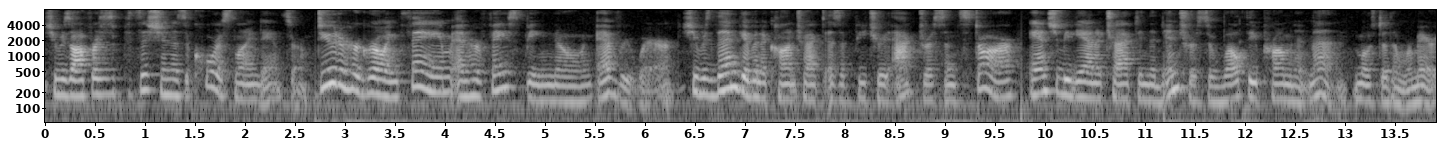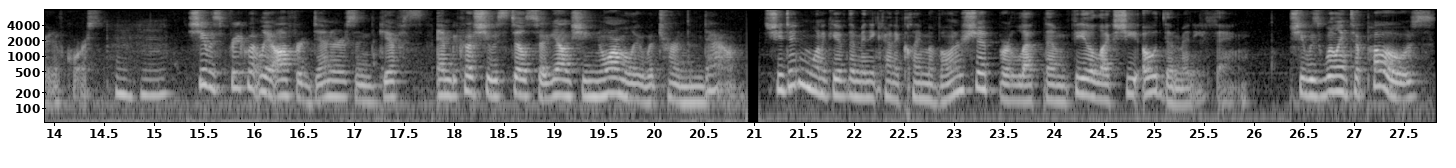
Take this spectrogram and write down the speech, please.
She was offered a position as a chorus line dancer. Due to her growing fame and her face being known everywhere, she was then given a contract as a featured actress and star, and she began attracting the interest of wealthy, prominent men. Most of them were married, of course. Mm-hmm. She was frequently offered dinners and gifts, and because she was still so young, she normally would turn them down. She didn't want to give them any kind of claim of ownership or let them feel like she owed them anything. She was willing to pose.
